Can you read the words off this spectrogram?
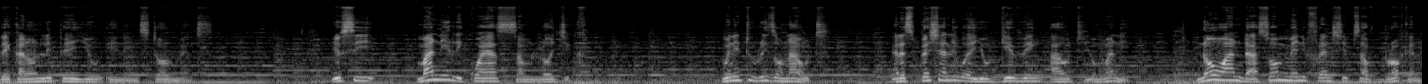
they can only pay you in installments. You see, money requires some logic. We need to reason out, and especially where you're giving out your money. No wonder so many friendships have broken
